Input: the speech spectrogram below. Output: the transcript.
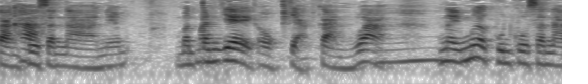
การค่ะโฆษณาเนี่ยมันต้องแยกออกจากกันว่าอืมในเมื่อคุณโฆษณา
